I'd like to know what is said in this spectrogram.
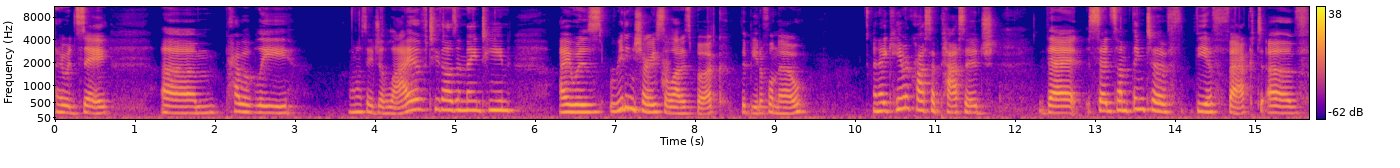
I would say um, probably, I want to say July of 2019. I was reading Sheri Salata's book, The Beautiful No, and I came across a passage that said something to the effect of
